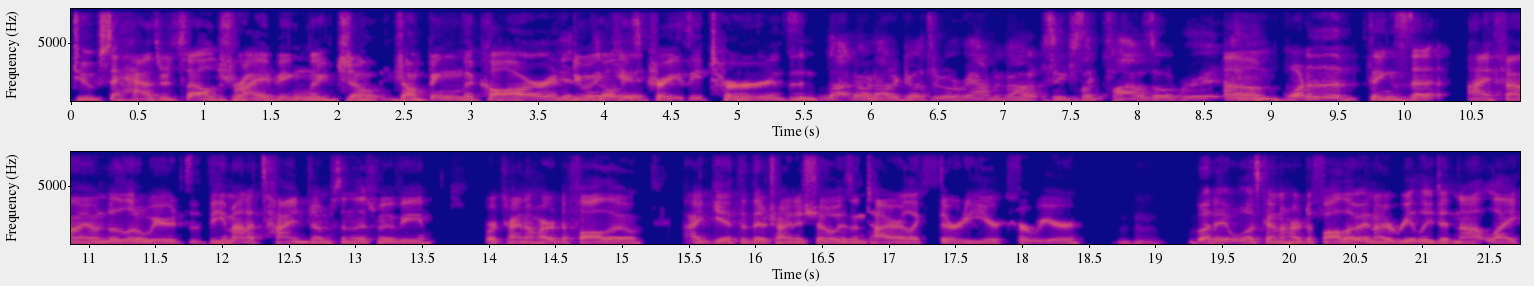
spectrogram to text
Dukes of Hazzard style driving, like jump, jumping the car and Yeah, doing the all these crazy turns. And not knowing how to go through a roundabout, so he just like plows over it. um, one of the things that I found a little weird is the amount of time jumps in this movie were kind of hard to follow. I get that they're trying to show his entire like 30 year career, Mhm. But it was kind of hard to follow. And I really did not like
